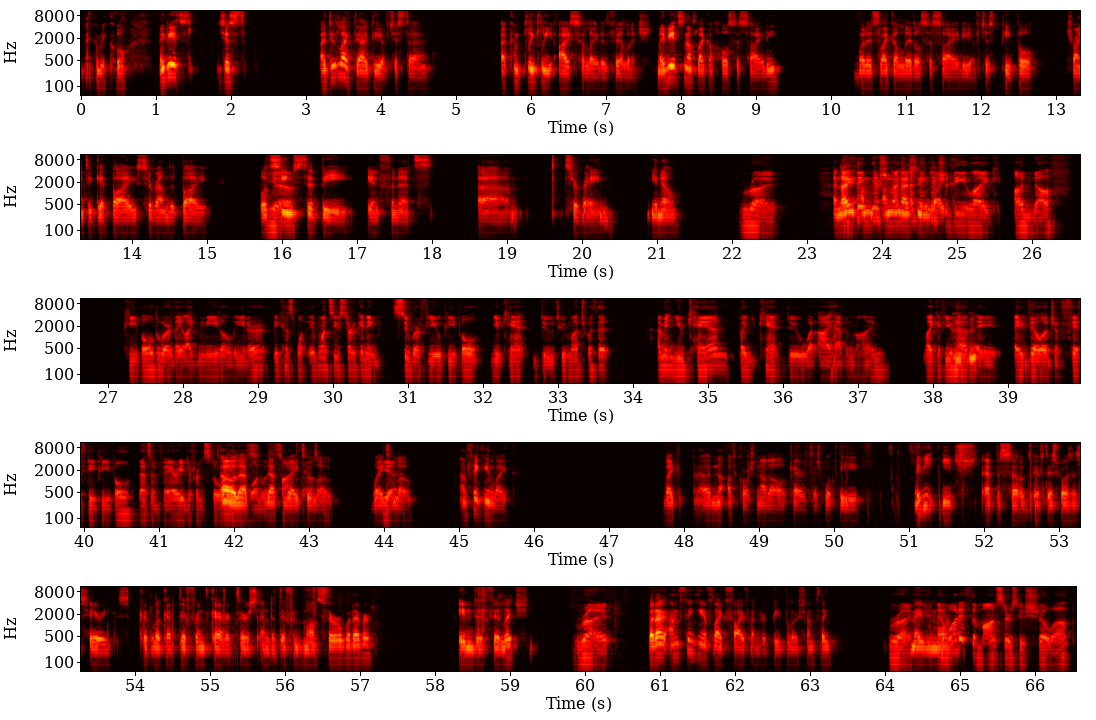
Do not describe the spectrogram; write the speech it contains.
That could be cool. Maybe it's just. I do like the idea of just a, a completely isolated village. Maybe it's not like a whole society, but it's like a little society of just people trying to get by, surrounded by what Yeah. seems to be infinite um, terrain. You know, Right. and I, I think I'm, there, sh- I'm I- imagining think there like should be like enough people to where they like need a leader because once you start getting super few people, you can't do too much with it. I mean, you can, but you can't do what I have in mind. Like if you have Mhm. a a village of 50 people, that's a very different story oh, that's one with that's way too low, way Yeah. too low. I'm thinking like, like, uh, not, of course, not all characters would be. Maybe each episode, if this was a series, could look at different characters and a different monster or whatever in the village. Right. But I, I'm thinking of like 500 people or something, Right. maybe more. And what if the monsters who show up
